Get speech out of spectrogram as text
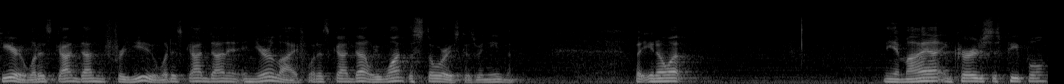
hear what has God done for you? What has God done in, in your life? What has God done? We want the stories because we need them. But you know what? Nehemiah encouraged his people.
